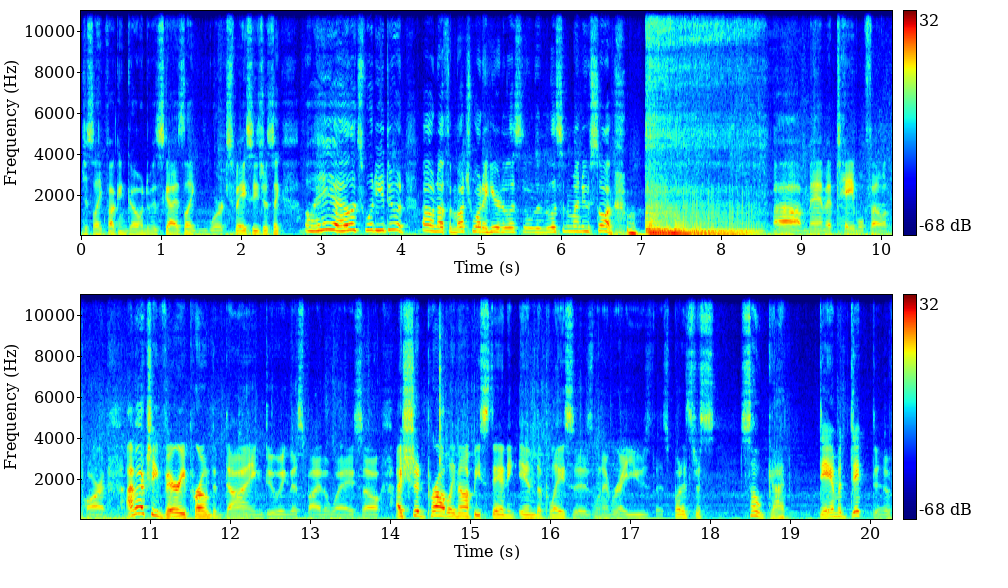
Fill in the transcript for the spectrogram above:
Just like fucking go into this guy's like workspace. He's just like, "Oh hey, Alex, what are you doing? Oh, nothing much. Want to hear to listen to listen to my new song." Oh man, that table fell apart. I'm actually very prone to dying doing this, by the way, so I should probably not be standing in the places whenever I use this, but it's just so goddamn addictive.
